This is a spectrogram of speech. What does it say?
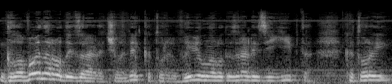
главой народа Израиля, человек, который вывел народ Израиля из Египта, который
